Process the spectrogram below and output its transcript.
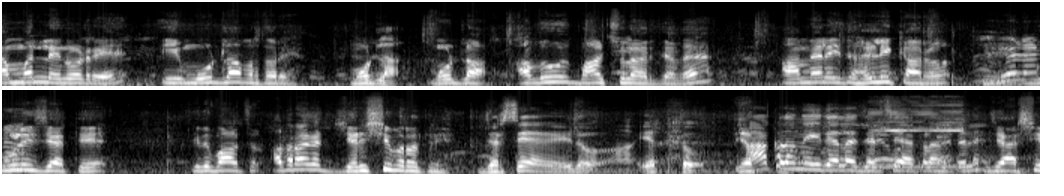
ನಮ್ಮಲ್ಲಿ ನೋಡ್ರಿ ಈ ಮೂಡ್ಲಾ ಬರ್ತಾವ್ರಿ. ಮೂಡ್ಲಾ? ಮೂಡ್ಲಾ ಅದು ಭಾಳ ಚಲೋ ಇರ್ತದೆ. ಆಮೇಲೆ ಇದು ಹಳ್ಳಿ ಕಾರು ಗೂಳಿ ಜಾತಿ ಇದು ಭಾಳ ಚಲೋ. ಅದ್ರಾಗ ಜರ್ಸಿ ಬರತ್ರಿ. ಜರ್ಸಿ ಇದು ಎತ್ತು. ಆಕಳನ ಇದೆಯಲ್ಲ ಜರ್ಸಿ ಆಕಳ ಅಂತೇಳಿ? ಜರ್ಸಿ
